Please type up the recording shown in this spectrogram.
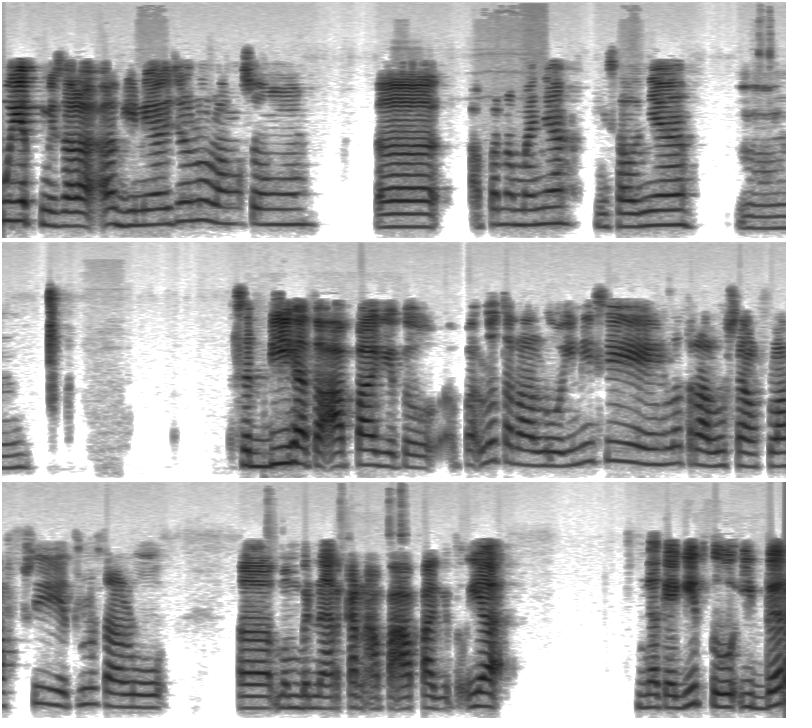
quit misalnya ah gini aja lo langsung uh, apa namanya misalnya hmm, sedih atau apa gitu. Apa lu terlalu ini sih, lu terlalu self love sih, lu terlalu uh, membenarkan apa-apa gitu. Ya nggak kayak gitu. Either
